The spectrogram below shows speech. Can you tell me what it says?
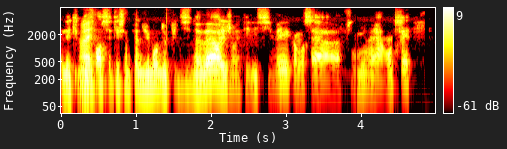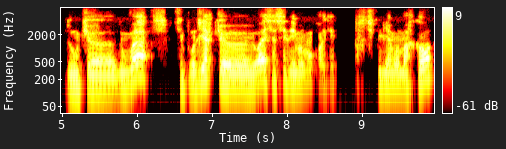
L'équipe de France était championne du monde depuis 19 heures les gens étaient lessivés et commençaient à finir et à rentrer. Donc euh, donc voilà c'est pour dire que ouais ça c'est des moments qui ont été particulièrement marquants.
